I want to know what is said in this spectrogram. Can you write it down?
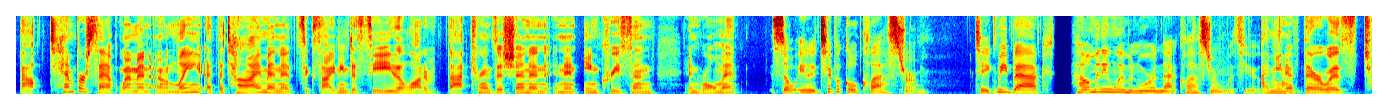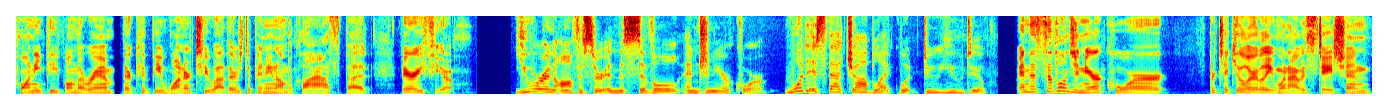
about 10% women only at the time, and it's exciting to see a lot of that transition and, and, an increase in enrollment. So, in a typical classroom, take me back. How many women were in that classroom with you? I mean, if there was 20 people in the room, there could be one or two others, depending on the class, but very few. You were an officer in the Civil Engineer Corps. What is that job like? What do you do? In the Civil Engineer Corps, particularly when I was stationed,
